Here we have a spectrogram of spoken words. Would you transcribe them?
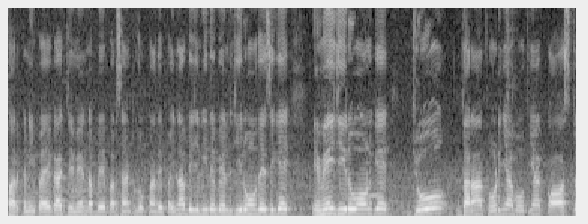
ਫ਼ਰਕ ਨਹੀਂ ਪਏਗਾ। ਜਿਵੇਂ 90% ਲੋਕਾਂ ਦੇ ਪਹਿਲਾਂ ਬਿਜਲੀ ਦੇ ਬਿੱਲ ਜ਼ੀਰੋ ਆਉਂਦੇ ਸੀਗੇ, ਇਵੇਂ ਹੀ ਜ਼ੀਰੋ ਆਉਣਗੇ। ਜੋ ਦਰਾਂ ਥੋੜੀਆਂ ਬਹੁਤੀਆਂ ਕਾਸਟ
